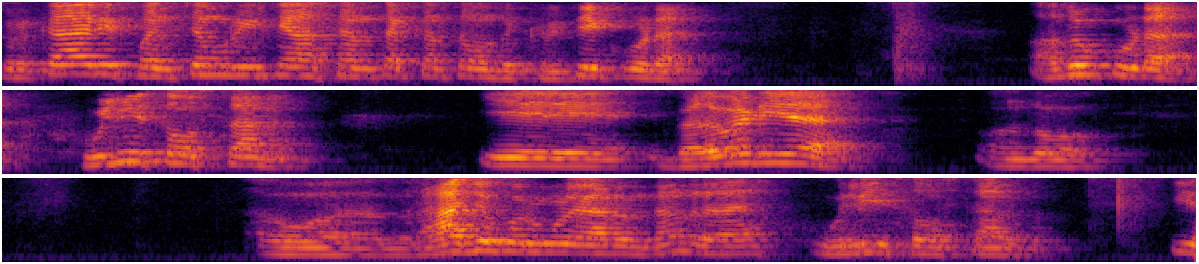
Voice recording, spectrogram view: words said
ತುರ್ಕಾರಿ ಪಂಚಮರು ಇತಿಹಾಸ ಅಂತಕ್ಕಂಥ ಒಂದು ಕೃತಿ ಕೂಡ ಅದು ಕೂಡ ಹುಲಿ ಸಂಸ್ಥಾನ. ಈ ಬೆಳವಡಿಯ ಒಂದು ರಾಜಗುರುಗಳು ಯಾರು ಅಂತಂದ್ರೆ ಹುಲಿ ಸಂಸ್ಥಾನಗಳು. ಈ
